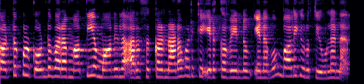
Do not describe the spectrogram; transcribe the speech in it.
கட்டுக்குள் கொண்டு வர மத்திய மாநில அரசுகள் நடவடிக்கை எடுக்க வேண்டும் எனவும் வலியுறுத்தியுள்ளனர்.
